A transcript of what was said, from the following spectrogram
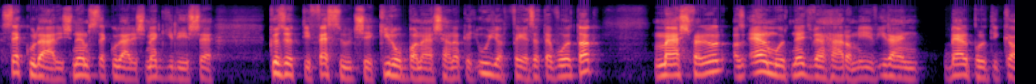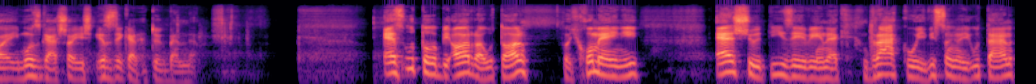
szekuláris, nem szekuláris megélése közötti feszültség kirobbanásának egy újabb fejezete voltak, másfelől az elmúlt 43 év irány belpolitikai mozgásai is érzékelhetők benne. Ez utóbbi arra utal, hogy Khomeini első tíz évének drákói viszonyai után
